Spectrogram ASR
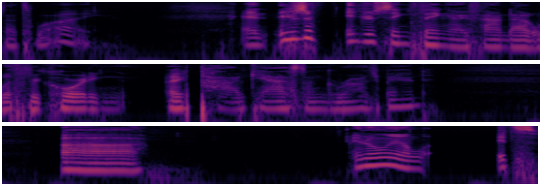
that's why. And here's an interesting thing I found out with recording a podcast on GarageBand. Uh, it only it's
